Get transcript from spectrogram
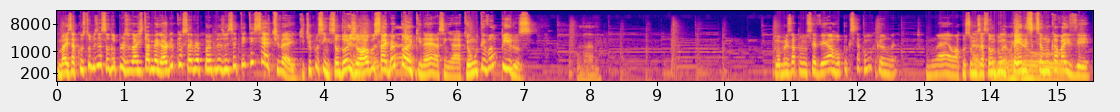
Mas a customização do personagem tá melhor do que o Cyberpunk 2077, velho. Que tipo assim, são dois é jogos Cyberpunk, é. né? Assim, aqui um tem vampiros. Uhum. Pelo menos dá pra você ver a roupa que você tá colocando, né? Tipo, não é uma customização é, de um pênis que, o... que você nunca vai ver.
